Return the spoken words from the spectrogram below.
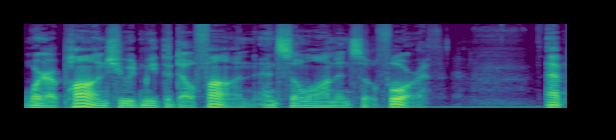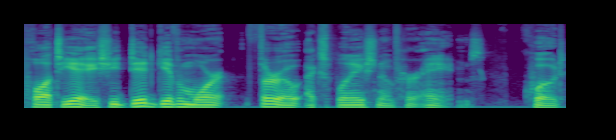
whereupon she would meet the Dauphin, and so on and so forth. At Poitiers, she did give a more thorough explanation of her aims. Quote,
